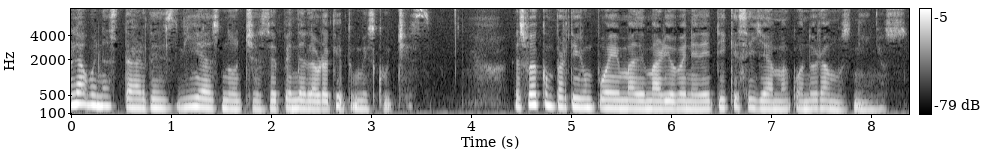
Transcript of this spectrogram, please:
Hola, buenas tardes, días, noches, depende de la hora que tú me escuches. Les voy a compartir un poema de Mario Benedetti que se llama Cuando éramos niños.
